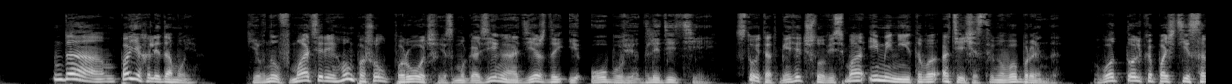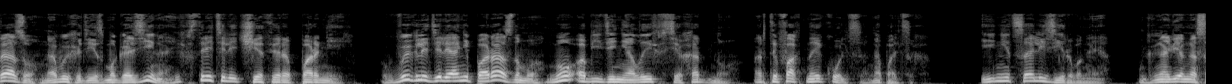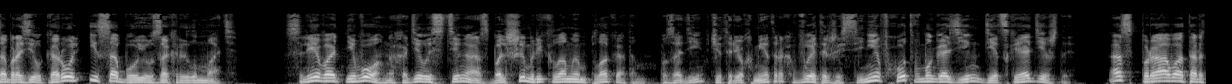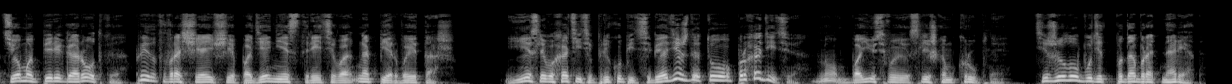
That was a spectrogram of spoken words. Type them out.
«Да, поехали домой». Кивнув матери, он пошел прочь из магазина одежды и обуви для детей. Стоит отметить, что весьма именитого отечественного бренда. Вот только почти сразу на выходе из магазина их встретили четверо парней. Выглядели они по-разному, но объединяло их всех одно – артефактные кольца на пальцах. Инициализированные. Мгновенно сообразил король и собою закрыл мать. Слева от него находилась стена с большим рекламным плакатом. Позади, в четырех метрах, в этой же стене вход в магазин детской одежды. А справа от Артема перегородка, предотвращающая падение с третьего на первый этаж. Если вы хотите прикупить себе одежды, то проходите, но, боюсь, вы слишком крупные. Тяжело будет подобрать наряд.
